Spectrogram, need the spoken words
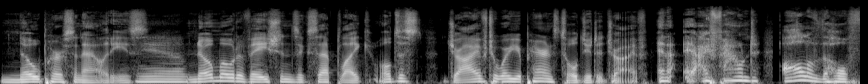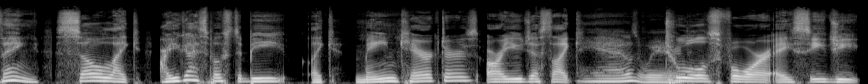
no personalities, Yeah. no motivations except like, well, just drive to where your parents told you to drive. And I, I found all of the whole thing so like, are you guys supposed to be like main characters, or are you just like Yeah, it was weird. tools for a CG?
